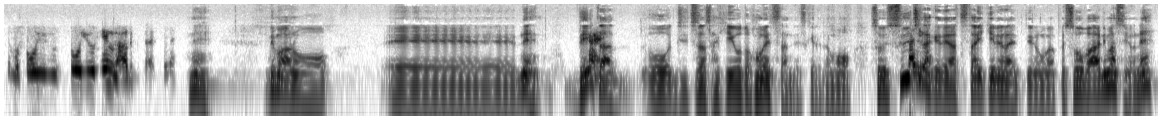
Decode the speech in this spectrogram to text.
でもそういうそういう縁があるみたいですね。ね。でもあのえー、ね。データを実は先ほど褒めてたんですけれども、そういう数値だけでは伝えきれないっていうのもやっぱり相場ありますよね。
